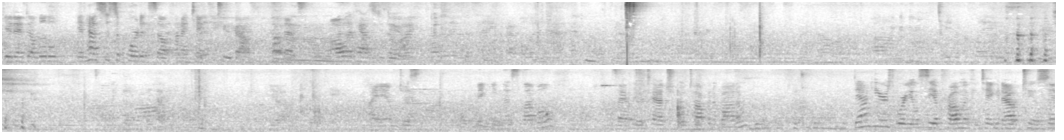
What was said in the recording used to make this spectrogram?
get it a little, it has to support itself when I take the tube out. That's all it has to do. attached to top and the bottom. Down here is where you'll see a problem if you take it out too soon.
